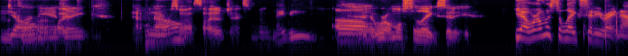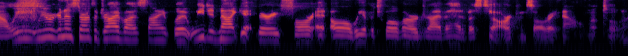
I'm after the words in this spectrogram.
Don't, Don't. Like- think. Half an No. hour or so outside of Jacksonville. maybe. Yeah, Um, we're almost to Lake City. Yeah, we're almost to Lake City right now. We we were gonna start the drive last night, but we did not get very far at all. We have a 12 hour drive ahead of us to Arkansas right now. About 12 and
